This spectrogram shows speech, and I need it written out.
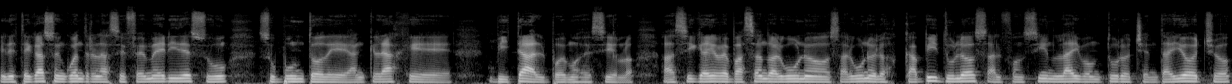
en este caso encuentra en las efemérides su, su punto de anclaje vital, podemos decirlo. Así que ahí repasando algunos, algunos de los capítulos, Alfonsín Live on Tour 88,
